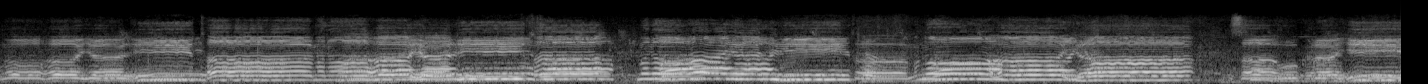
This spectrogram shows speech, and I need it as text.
Многая літа, многая літа, многая літа, многая за Україну,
